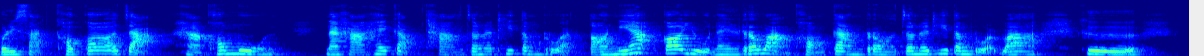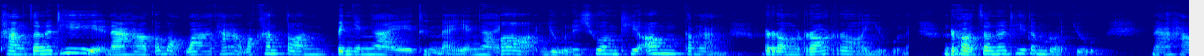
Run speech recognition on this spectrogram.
บริษัทเขาก็จะหาข้อมูล นะคะให้กับทางเจ้าหน้าที่ตำรวจ ตอนนี้ก็อยู่ในระหว่างของการรอเจ้าหน้าที่ตำรวจว่า คือทางเจ้าหน้าที่นะคะก็บอกว่าถ้าหากว่าขั้นตอนเป็นยังไงถึงไหนยังไง ก็อยู่ในช่วงที่อ้อมกำลังรอรอรออยู่รอเจ้าหน้าที่ตำรวจอยู่นะคะ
